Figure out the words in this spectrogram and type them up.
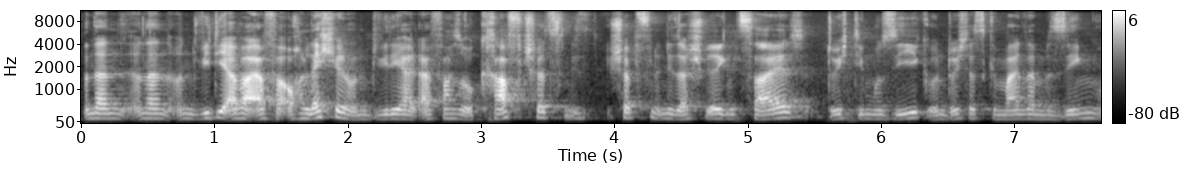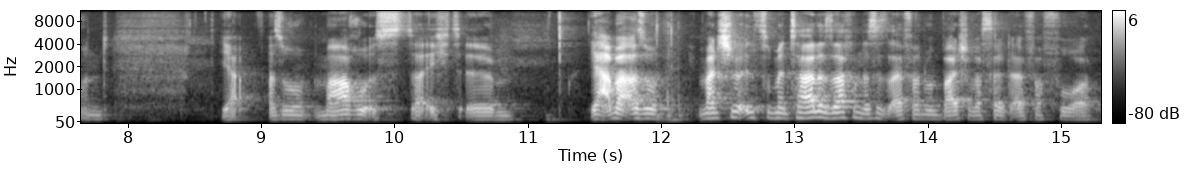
und dann, und dann, und wie die aber einfach auch lächeln und wie die halt einfach so Kraft schöpfen, schöpfen in dieser schwierigen Zeit durch die Musik und durch das gemeinsame Singen. Und ja, also Maro ist da echt, ähm, ja, aber also manche instrumentale Sachen, das ist einfach nur ein Beispiel, was halt einfach vor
